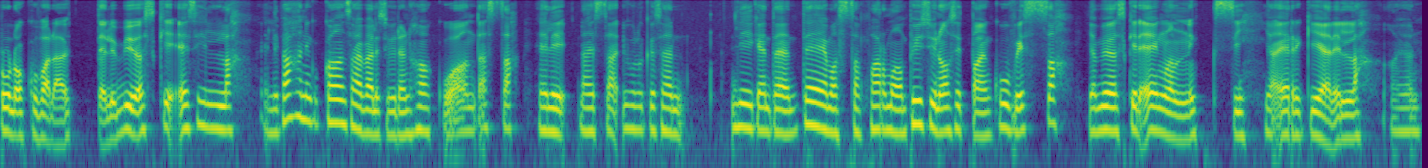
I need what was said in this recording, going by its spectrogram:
runokuvanäyttely myöskin esillä. Eli vähän niin kuin kansainvälisyyden hakua on tässä. Eli näissä julkisen liikenteen teemassa varmaan pysyn osittain kuvissa ja myöskin englanniksi ja eri kielillä aion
